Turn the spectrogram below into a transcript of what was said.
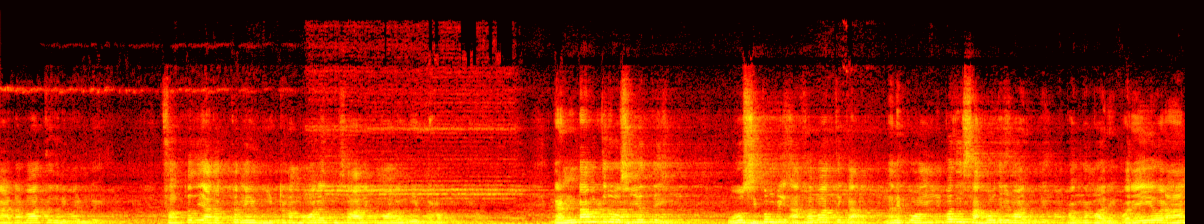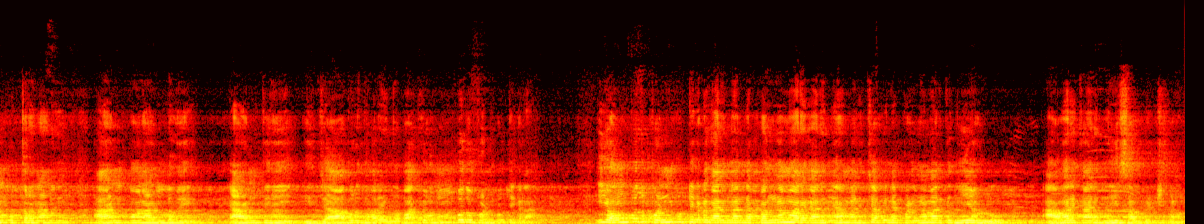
കടബാധ്യത നിൽക്കുന്നുണ്ട് സത്യതി അതൊക്കെ നീ വീട്ടണം. മോനെ സാധിക്കും മോനെ വീട്ടണം. രണ്ടാമത്തെ വസീയത്ത് ഊസിക്കുമ്പി അഹവാത്തിക്ക നിനക്ക് ഒമ്പത് സഹോദരിമാരുണ്ട് പെങ്ങന്മാര്. ഒരേ ഒരു ആൺപുത്രനാണ് ആൺ മോനാണുള്ളത് ആൺതിരി ഈ ജാബർ എന്ന് പറയുന്നത് ബാക്കി ഒമ്പത് പെൺകുട്ടികളാണ് ഈ ഒമ്പത് പെൺകുട്ടികളുടെ കാര്യം നല്ല പെങ്ങന്മാരെ കാര്യം ഞാൻ മരിച്ചാൽ പിന്നെ പെങ്ങന്മാർക്ക് നീയേ ഉള്ളൂ. അവരെ കാര്യം നീ സംരക്ഷിക്കണം.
